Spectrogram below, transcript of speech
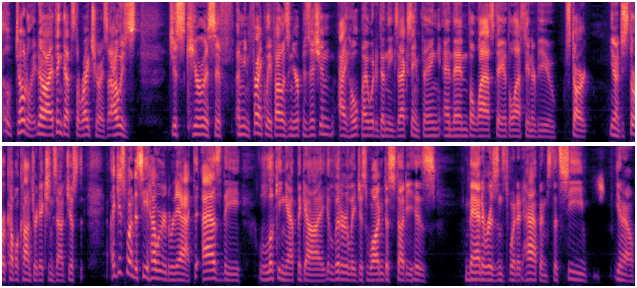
Oh, totally. No, I think that's the right choice. I was just curious if, I mean, frankly, if I was in your position, I hope I would have done the exact same thing. And then the last day of the last interview, start, you know, just throw a couple contradictions out. Just, I just wanted to see how he would react as the looking at the guy, literally just wanting to study his mannerisms when it happens to see, you know,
